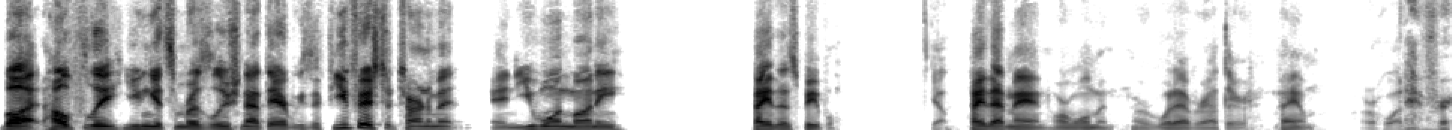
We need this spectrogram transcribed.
But hopefully you can get some resolution out there because if you fished a tournament and you won money, pay those people. Yep. Pay that man or woman or whatever out there. Pay them. or whatever.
